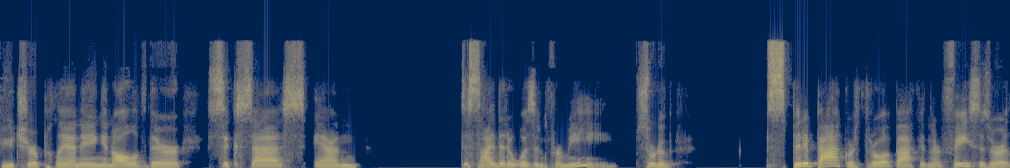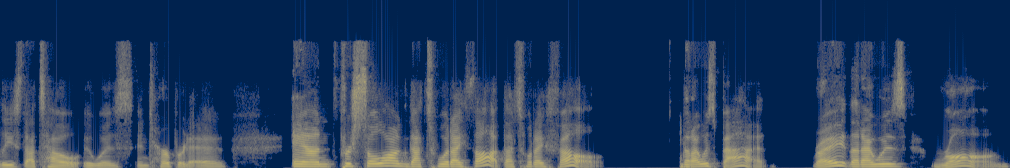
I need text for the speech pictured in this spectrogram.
future planning and all of their success and decide that it wasn't for me sort of spit it back or throw it back in their faces or at least that's how it was interpreted. And for so long that's what i thought that's what i felt that i was bad right? That i was wrong.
